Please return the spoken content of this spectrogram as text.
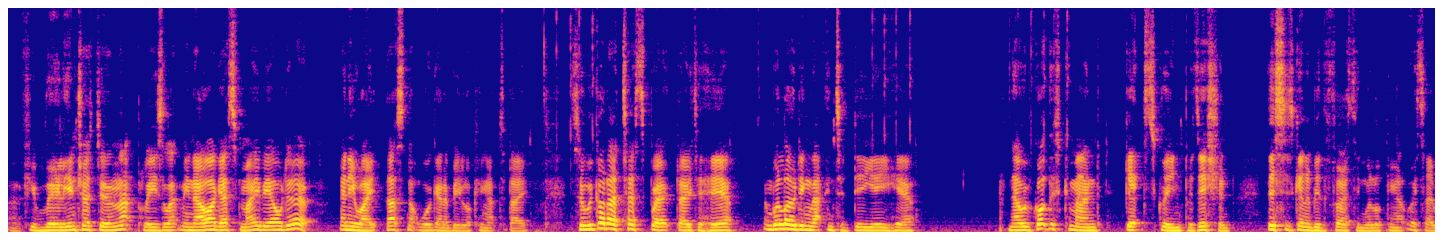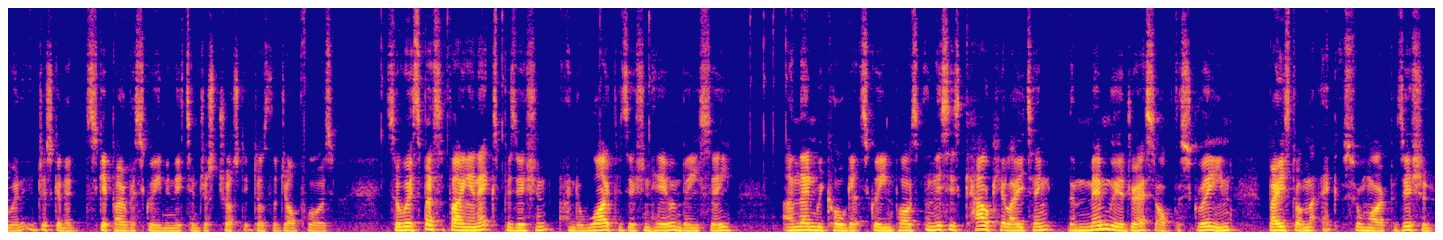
Uh, if you're really interested in that, please let me know. I guess maybe I'll do it. Anyway, that's not what we're going to be looking at today. So we've got our test sprite data here, and we're loading that into DE here. Now we've got this command, get screen position. This is going to be the first thing we're looking at. Say we're just going to skip over screen init and just trust it does the job for us. So we're specifying an X position and a Y position here in BC, and then we call get screen pos, and this is calculating the memory address of the screen based on the X and Y position.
